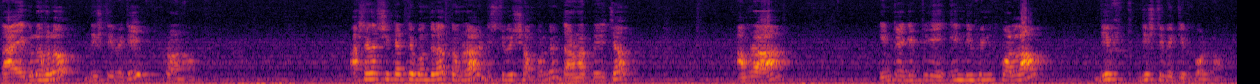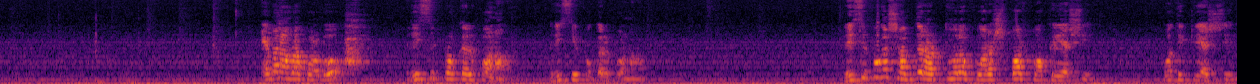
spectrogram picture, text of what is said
তাই এগুলো হলো ডিস্ট্রিবিউটিভ প্রনাউন আশা করি শিক্ষার্থী বন্ধুরা, তোমরা ডিস্ট্রিবিউট সম্পর্কে ধারণা পেয়েছ। আমরা ইন্টারগেটিভ ইনডিফিনিট পড়লাম ডিস্ট্রিবিউটিভ পড়লাম। এবার আমরা পড়ব reciprocal pronoun reciprocal pronoun reciprocal শব্দের অর্থ হলো পরস্পর প্রক্রিয়াশীল। প্রতিক্রিয়াশীল।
